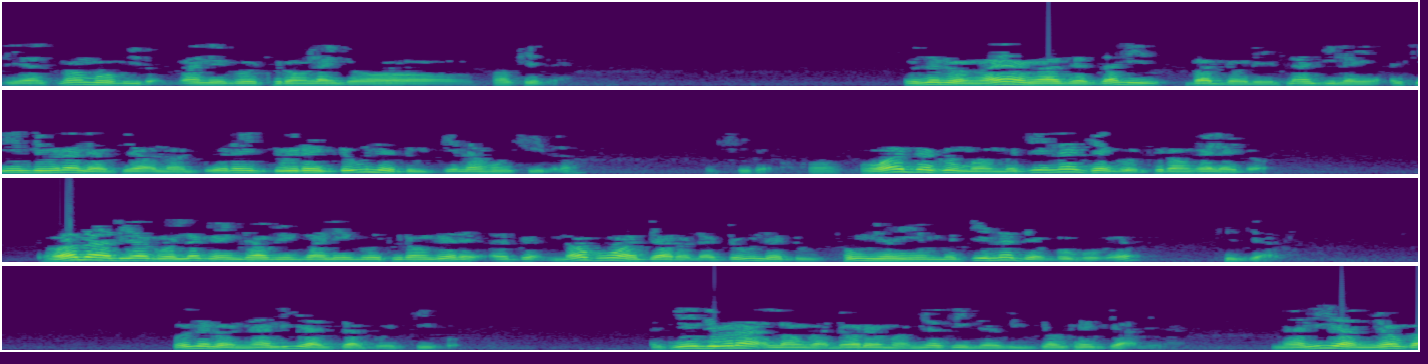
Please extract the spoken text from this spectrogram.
တရားလွှမ်းမိုးပြီးတော့ကံတွေကိုထူထောင်လိုက်တော့ဘာဖြစ်လဲ ဦးဇင်းတို့950ဇတိပတ်တော်တွေလှမ်းကြည့်လိုက်ရင်အရှင်ဒေဝရနဲ့ဘုရားအလုံးတွေ့တိုင်းတွေ့တိုင်းတူးနဲ့တူကျင့်တတ်မှုရှိသလားမရှိတော့ဟောဘဝတစ်ခုမှာမကျင်တဲ့ချက်ကိုထူထောင်ခဲ့လိုက်တော့ဒေါသတရားကိုလက်ကင်ထားပြီးကံတွေကိုထူထောင်ခဲ့တဲ့အတွက်နောက်ဘဝကျတော့လည်းတူးနဲ့တူဆုံးရရင်မကျင်တတ်တဲ့ပုဂ္ဂိုလ်ပဲဖြစ်ကြတယ်ဦးဇင်းတို့နန္ဒီယဇတ်ကိုကြည့်ပေါ့အရှင်ဒေဝရအလောင်းကတော့ထဲမှာမျက်စိလဲပြီးရောက်ထဲကြနေတာနန္ဒီယမြောက်က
